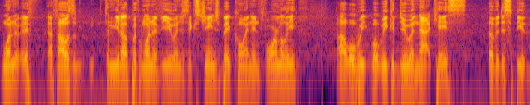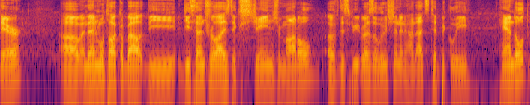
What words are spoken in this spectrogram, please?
one, if, if I was to meet up with one of you and just exchange Bitcoin informally, uh, what we what we could do in that case of a dispute there. Uh, and then we'll talk about the decentralized exchange model of dispute resolution and how that's typically handled.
